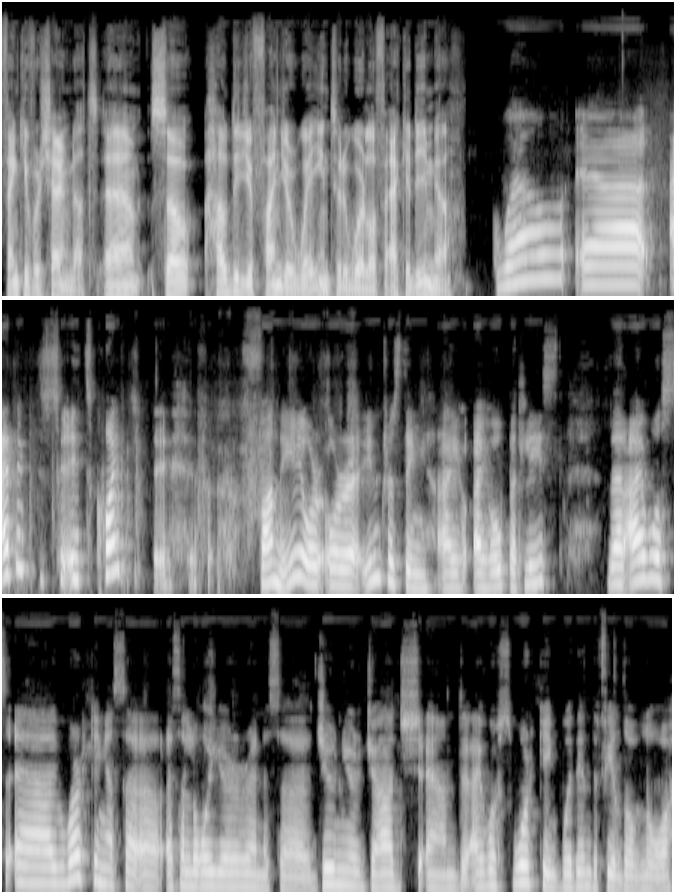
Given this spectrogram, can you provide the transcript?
Thank you for sharing that. Um, so, how did you find your way into the world of academia? Well, uh, I think it's, it's quite uh, funny or, or interesting, I, I hope at least, that I was uh, working as a as a lawyer and as a junior judge, and I was working within the field of law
